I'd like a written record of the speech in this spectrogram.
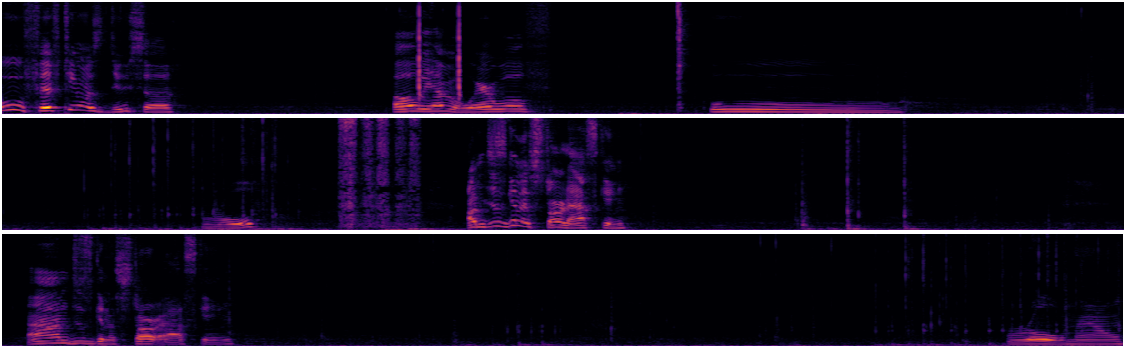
Ooh, 15 was Dusa. Oh, we have a werewolf. Ooh. Roll. I'm just gonna start asking. I'm just gonna start asking. Roll now.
